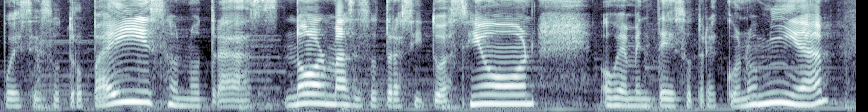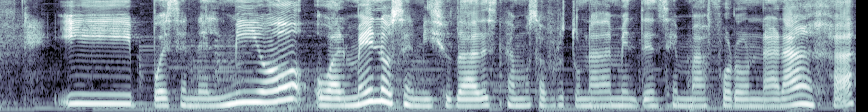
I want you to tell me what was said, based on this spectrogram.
pues es otro país, son otras normas, es otra situación, obviamente es otra economía. Y pues en el mío, o al menos en mi ciudad, estamos afortunadamente en semáforo naranja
